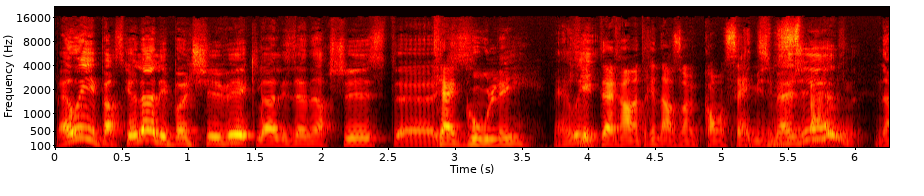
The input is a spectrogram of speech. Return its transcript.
Ben oui, parce que là, les bolcheviks, là, les anarchistes. euh, qui- Cagoulé, Ben qui oui. était rentré dans un conseil Ben, municipal. T'imagines? Non,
